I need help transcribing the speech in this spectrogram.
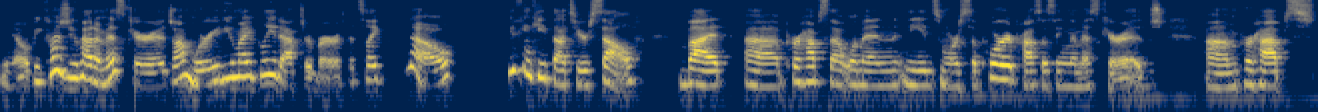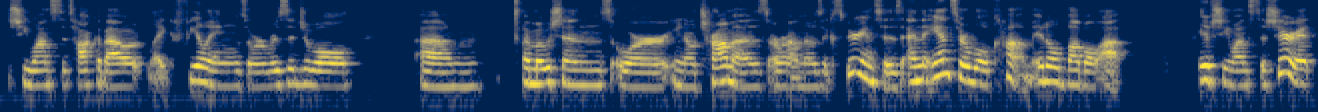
you know, because you had a miscarriage, I'm worried you might bleed after birth. It's like, no, you can keep that to yourself but uh, perhaps that woman needs more support processing the miscarriage. Um, perhaps she wants to talk about like feelings or residual um, emotions or you know traumas around those experiences, and the answer will come. It'll bubble up if she wants to share it,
